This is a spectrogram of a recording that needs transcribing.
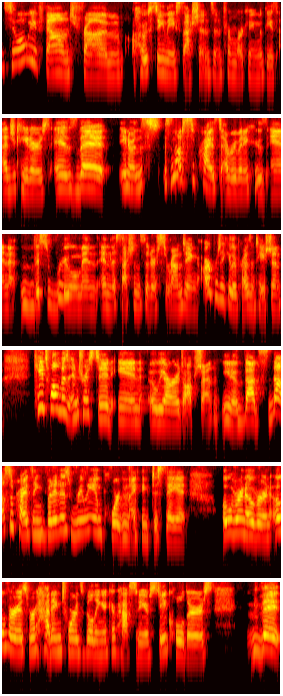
And so what we found from hosting these sessions and from working with these educators is that, you know, and this is not a surprise to everybody who's in this room and, and the sessions that are surrounding our particular presentation, K-12 is interested in OER adoption. You know, that's not surprising, but it is really important, I think, to say it over and over and over as we're heading towards building a capacity of stakeholders that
